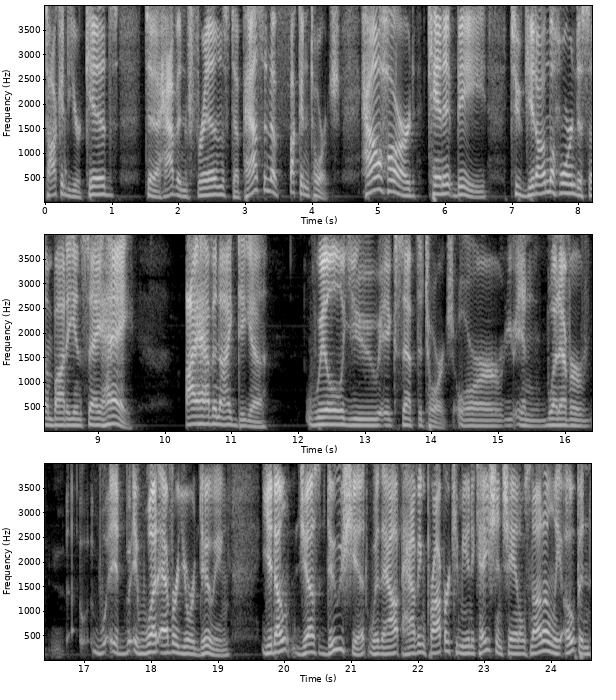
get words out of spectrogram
talking to your kids to having friends to passing a fucking torch. How hard can it be to get on the horn to somebody and say, hey, I have an idea. Will you accept the torch? Or in whatever whatever you're doing, you don't just do shit without having proper communication channels not only open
